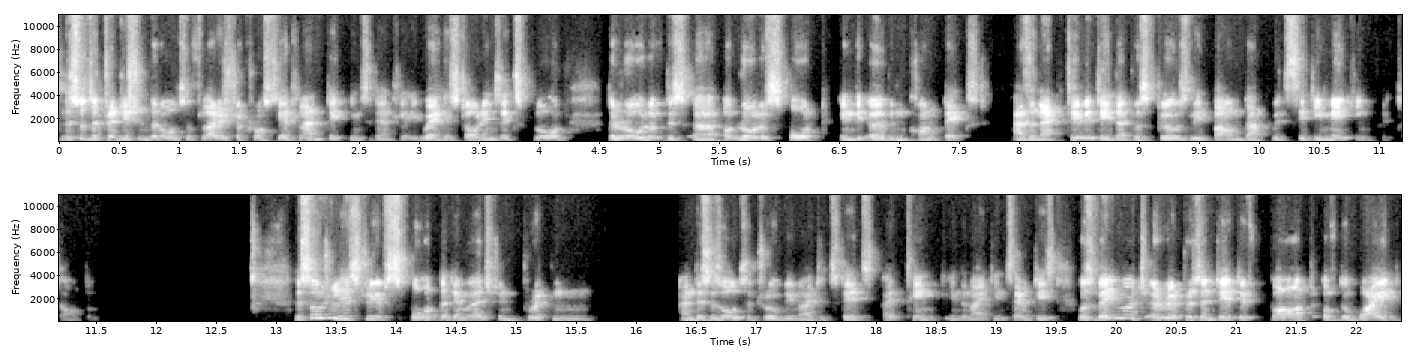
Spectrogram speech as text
This was a tradition that also flourished across the Atlantic, incidentally, where historians explored the role of this uh, role of sport in the urban context as an activity that was closely bound up with city making, for example. The social history of sport that emerged in Britain, and this is also true of the United States, I think, in the 1970s, was very much a representative part of the wide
